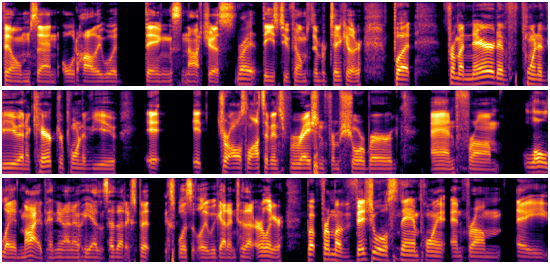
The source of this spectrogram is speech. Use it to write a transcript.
films and old Hollywood things, not just right. these two films in particular. But from a narrative point of view and a character point of view, it it draws lots of inspiration from Cherbourg and from Lola, in my opinion. I know he hasn't said that exp- explicitly. We got into that earlier, but from a visual standpoint and from a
